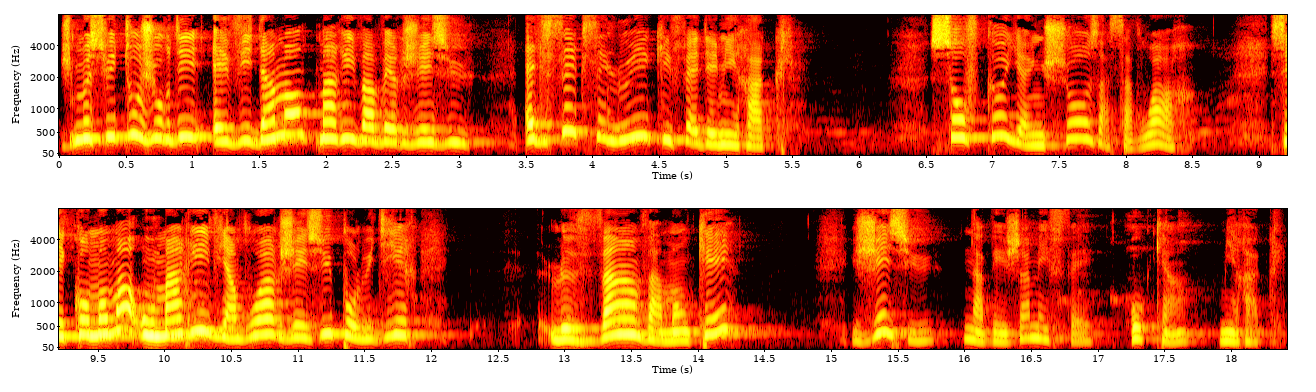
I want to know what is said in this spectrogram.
Je me suis toujours dit, évidemment que Marie va vers Jésus. Elle sait que c'est lui qui fait des miracles. Sauf qu'il y a une chose à savoir. C'est qu'au moment où Marie vient voir Jésus pour lui dire, le vin va manquer, Jésus n'avait jamais fait aucun miracle.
